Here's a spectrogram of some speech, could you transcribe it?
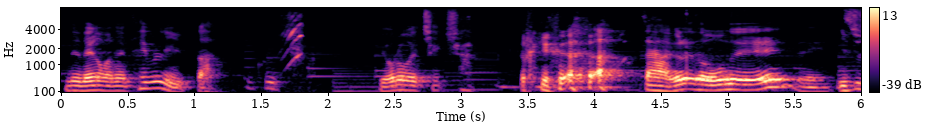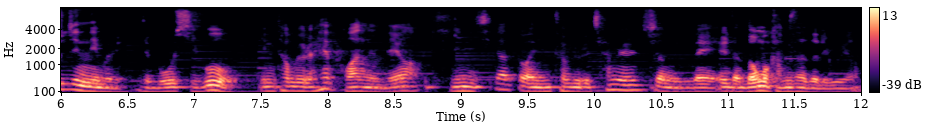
근데 내가 만약에 태블릿 있다. 그 여러 가지 책 샥. 자, 그래서 오늘 네, 이수진님을 이제 모시고 인터뷰를 해보았는데요. 긴 시간 동안 인터뷰를 참여해주셨는데 일단 너무 감사드리고요.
